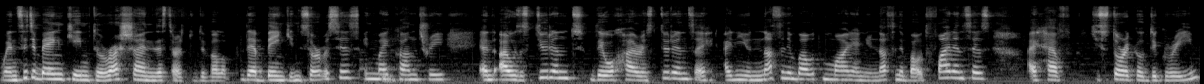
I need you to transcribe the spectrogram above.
When Citibank came to Russia and they started to develop their banking services in my mm-hmm. country, and I was a student, they were hiring students. I, I knew nothing about money, I knew nothing about finances. I have historical degree.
